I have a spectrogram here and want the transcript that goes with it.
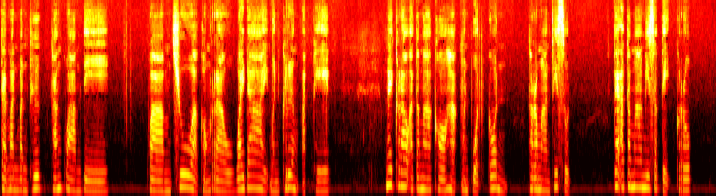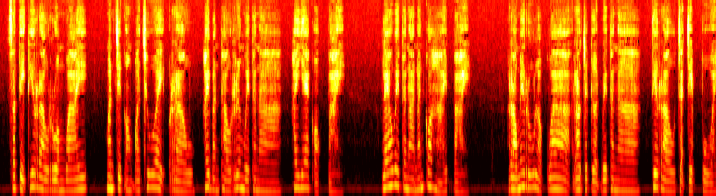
แต่มันบันทึกทั้งความดี ความชั่วของเราไว้ได้เหมือนเครื่องอัดเทป ในคราวอาตมาคอหักมันปวดก้น ทรมานที่สุด แต่อาตมามีสติครบ สติที่เรารวมไว้ มันจึกออกมาช่วยเราให้บรรเทาเรื่องเวทนาให้แยกออกไป แล้วเวทนานั้นก็หายไป เราไม่รู้หรอกว่าเราจะเกิดเวทนาที่เราจะเจ็บป่วย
